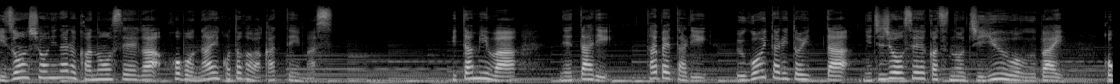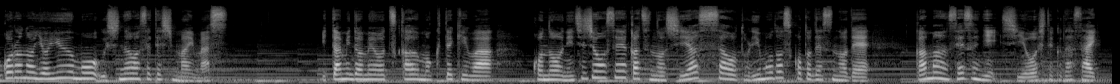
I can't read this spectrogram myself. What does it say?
存症になる可能性がほぼないことが分かっています。痛みは寝たり食べたり動いたりといった日常生活の自由を奪い心の余裕も失わせてしまいます。痛み止めを使う目的はこの日常生活のしやすさを取り戻すことですので我慢せずに使用してください。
